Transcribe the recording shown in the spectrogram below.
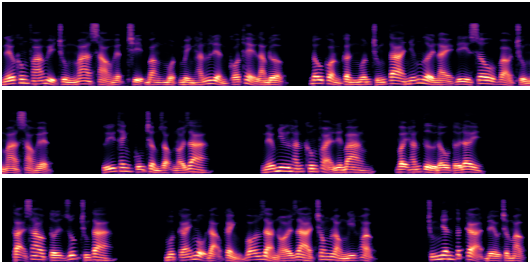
Nếu không phá hủy trùng ma xào huyệt chỉ bằng một mình hắn liền có thể làm được, đâu còn cần muốn chúng ta những người này đi sâu vào trùng ma xào huyệt. Lý Thanh cũng trầm giọng nói ra. Nếu như hắn không phải liên bang, vậy hắn từ đâu tới đây? Tại sao tới giúp chúng ta? Một cái ngộ đạo cảnh võ giả nói ra trong lòng nghi hoặc. Chúng nhân tất cả đều trầm mặc,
